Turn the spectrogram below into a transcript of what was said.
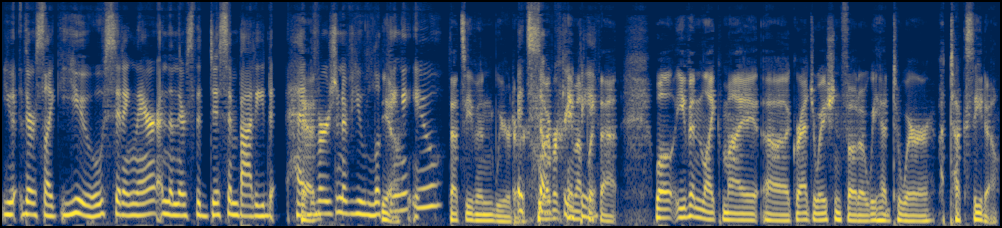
you there's like you sitting there and then there's the disembodied head, Head. version of you looking Yeah. at you. That's even weirder. It's so Whoever came up with that. Well, even like my uh, graduation photo, we had to wear a tuxedo,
